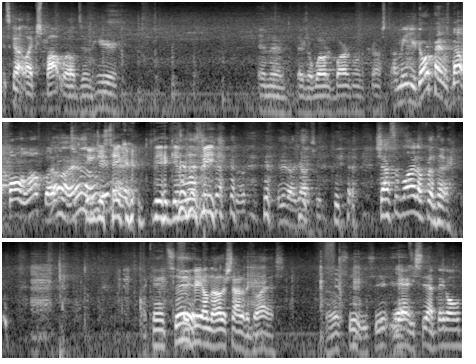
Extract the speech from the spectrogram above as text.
it's got like spot welds in here. And then there's a welded bar going across. I mean, your door panel's about falling off, but Oh, yeah. You just take her, yeah, get a little peek. Yeah, I got you. Shine some light up in there. I can't see It'd be on the other side of the glass. Oh, I don't see. You see it? Yeah, you see that big old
